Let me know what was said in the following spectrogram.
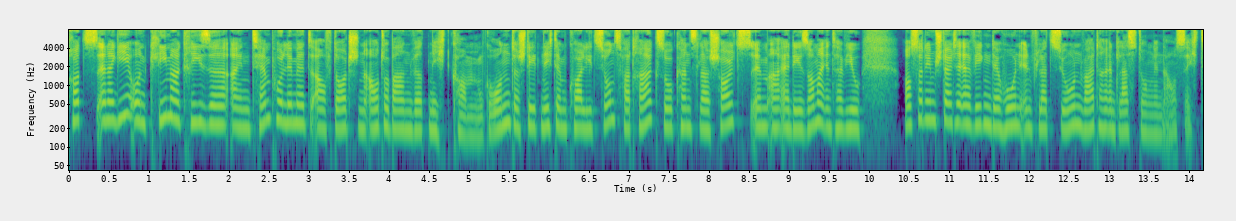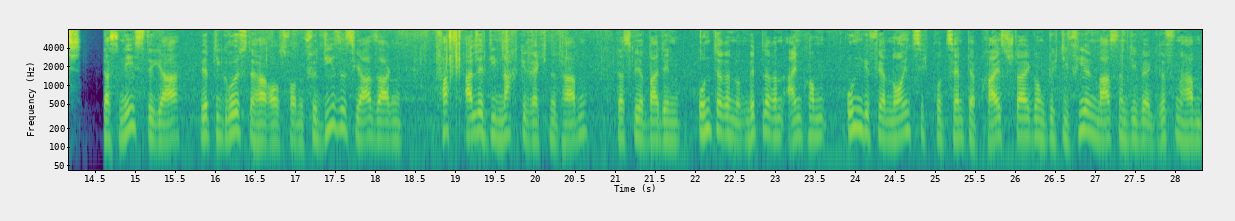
Trotz Energie- und Klimakrise ein Tempolimit auf deutschen Autobahnen wird nicht kommen. Grund, das steht nicht im Koalitionsvertrag, so Kanzler Scholz im ARD-Sommerinterview. Außerdem stellte er wegen der hohen Inflation weitere Entlastungen in Aussicht. Das nächste Jahr wird die größte Herausforderung. Für dieses Jahr sagen fast alle, die nachgerechnet haben, dass wir bei den unteren und mittleren Einkommen ungefähr 90 Prozent der Preissteigerung durch die vielen Maßnahmen, die wir ergriffen haben,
